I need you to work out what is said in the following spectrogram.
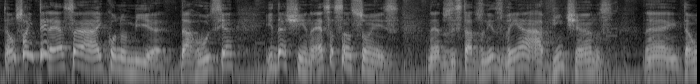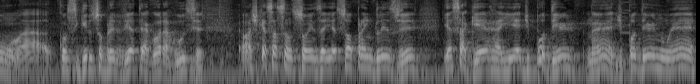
Então só interessa a economia da Rússia e da China. Essas sanções né, dos Estados Unidos vêm há, há 20 anos. Né, então a, conseguiram sobreviver até agora a Rússia. Eu acho que essas sanções aí é só para inglês ver. E essa guerra aí é de poder, né? De poder, não é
